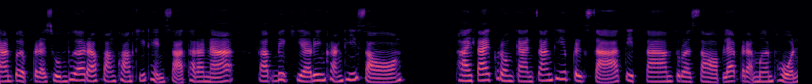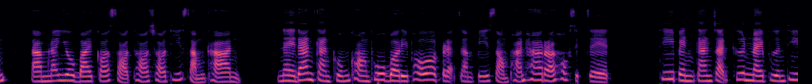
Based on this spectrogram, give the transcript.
การเปิดประชุมเพื่อรับฟังความคิดเห็นสาธารณะ Public Hearing ครั้งที่ 2 ภายใต้โครงการจ้างที่ปรึกษาติดตามตรวจสอบและประเมินผล ตามนโยบายกสทช ที่สำคัญ ในด้านการคุ้มครองผู้บริโภคประจำปี 2567 ที่เป็นการจัดขึ้นในพื้นที่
